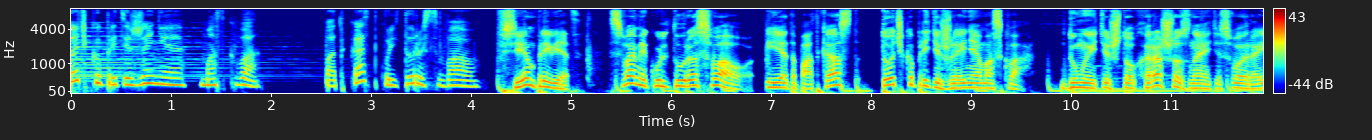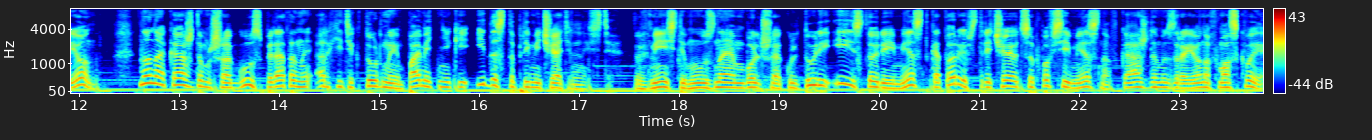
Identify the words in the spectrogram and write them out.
Точка притяжения Москва. Подкаст культуры СВАУ. Всем привет! С вами Культура СВАУ, и это подкаст «Точка притяжения Москва». Думаете, что хорошо знаете свой район? Но на каждом шагу спрятаны архитектурные памятники и достопримечательности. Вместе мы узнаем больше о культуре и истории мест, которые встречаются повсеместно в каждом из районов Москвы.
